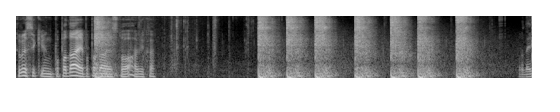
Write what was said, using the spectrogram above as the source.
Дивись, який він попадає, попадає з того авіка. Продає.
